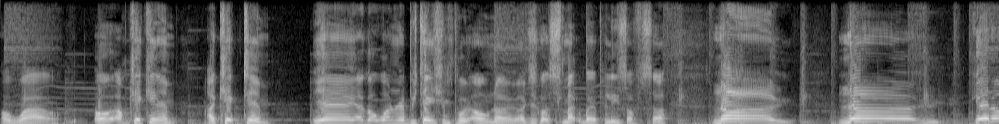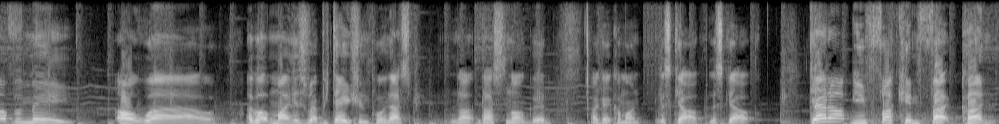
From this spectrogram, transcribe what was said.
Oh, wow. Oh, I'm kicking him! I kicked him! Yay, I got one reputation point. Oh, no, I just got smacked by a police officer. No! No! Get off of me! Oh, wow. I got minus reputation point. That's not, that's not good. Okay, come on. Let's get up. Let's get up. Get up, you fucking fat cunt!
